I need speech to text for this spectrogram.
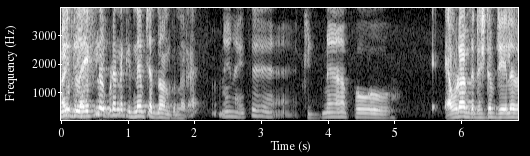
మీరు లైఫ్లో ఎప్పుడైనా కిడ్నాప్ చేద్దాం అనుకున్నారా? నేనైతే కిడ్నాప్ ఎవడో అంత డిస్టర్బ్ చేయలేదు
